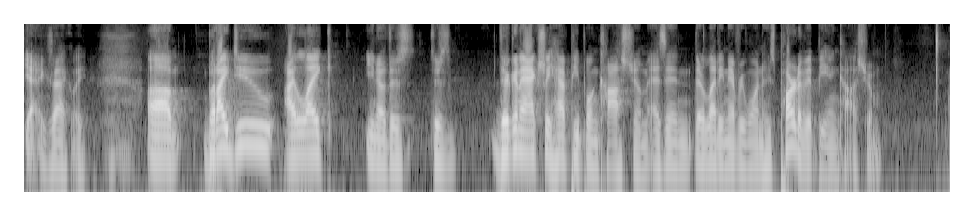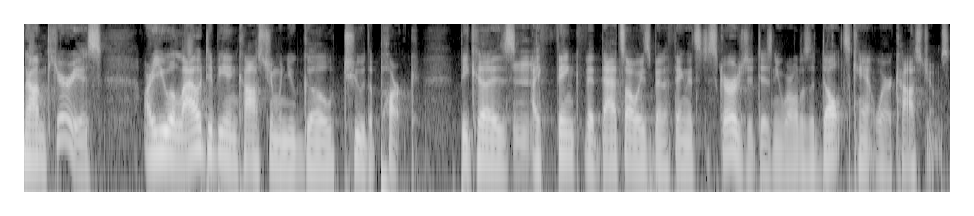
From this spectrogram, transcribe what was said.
Yeah, exactly. Um, but I do. I like. You know, there's there's they're going to actually have people in costume, as in they're letting everyone who's part of it be in costume. Now, I'm curious: Are you allowed to be in costume when you go to the park? Because mm. I think that that's always been a thing that's discouraged at Disney World is adults can't wear costumes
